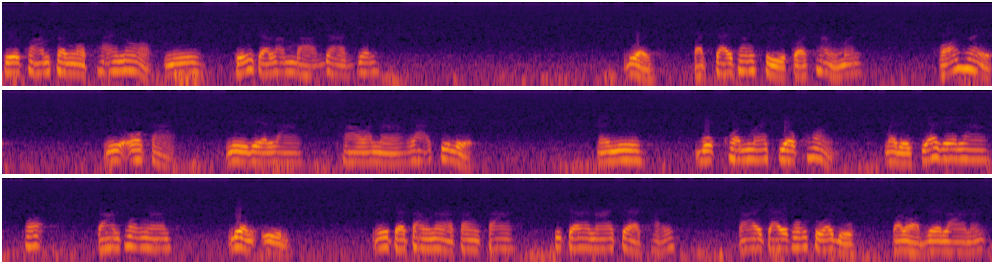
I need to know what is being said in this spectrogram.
คือความสงบภายนอกมี ถึงจะลำบากยากเย็น ด้วย ปัจจัยทั้งสี่ก็ช่างมัน ขอให้มีโอกาส มีเวลา ภาวนาละกิเลสไม่มีบุคคลมาเกี่ยวข้อง ไม่ได้เสียเวลา เพราะการทำงานเรื่องอื่นนี่แต่ตั้งหน้าตั้งตาพิจารณาแก้ไขกายใจของตัวอยู่ตลอดเวลานั้น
